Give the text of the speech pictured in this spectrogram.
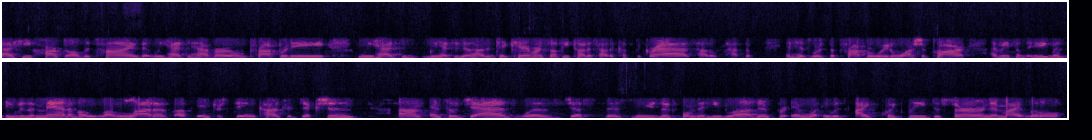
Uh, he harped all the time that we had to have our own property. We had to we had to know how to take care of ourselves. He taught us how to cut the grass, how to how the in his words the proper way to wash a car. I mean, so he was he was a man of a, a lot of, of interesting contradictions. Um, and so jazz was just this music form that he loved, and for and what it was, I quickly discerned in my little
